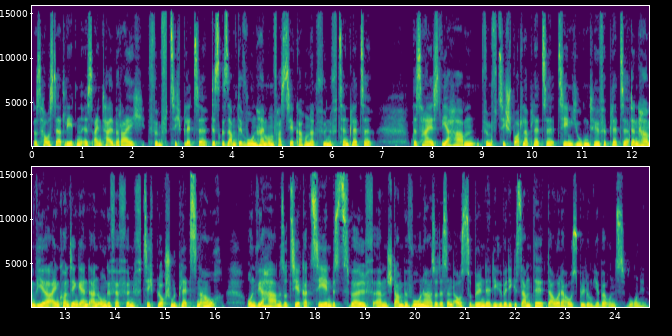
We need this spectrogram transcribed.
Das Haus der Athleten ist ein Teilbereich, 50 Plätze. Das gesamte Wohnheim umfasst ca. 115 Plätze. Das heißt, wir haben 50 Sportlerplätze, 10 Jugendhilfeplätze. Dann haben wir ein Kontingent an ungefähr 50 Blockschulplätzen auch. Und wir haben so circa 10 bis 12 ähm, Stammbewohner, also das sind Auszubildende, die über die gesamte Dauer der Ausbildung hier bei uns wohnen.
